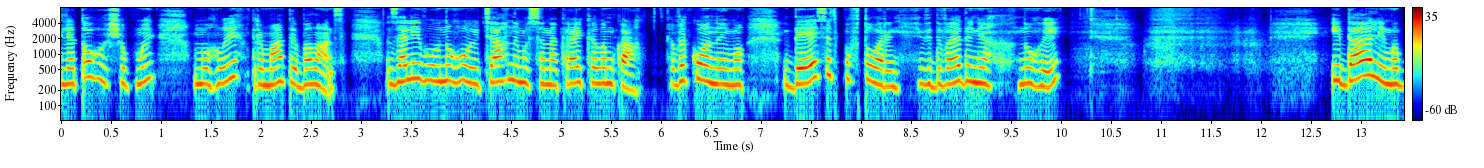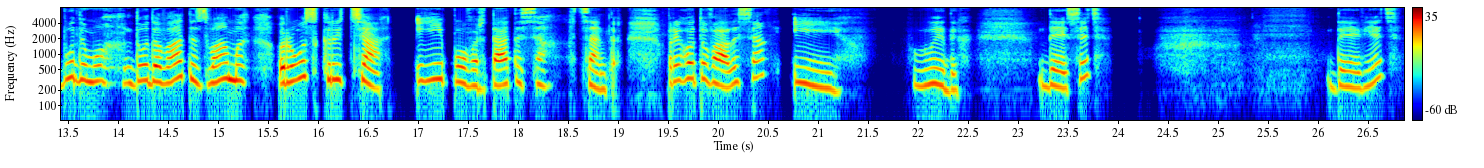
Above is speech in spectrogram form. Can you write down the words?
для того, щоб ми могли тримати баланс. За лівою ногою тягнемося на край килимка. Виконуємо 10 повторень відведення ноги. І далі ми будемо додавати з вами розкриття і повертатися в центр. Приготувалися і видих. 10, 9,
